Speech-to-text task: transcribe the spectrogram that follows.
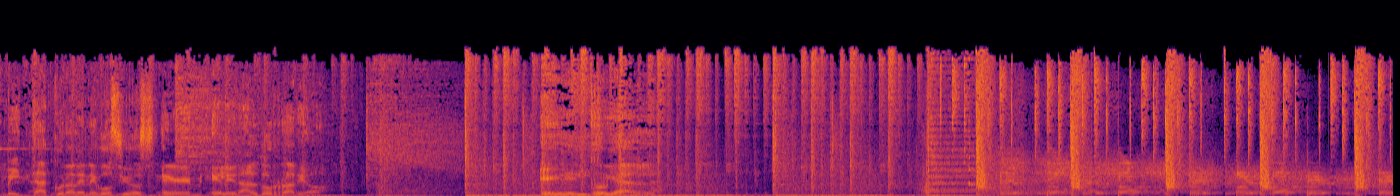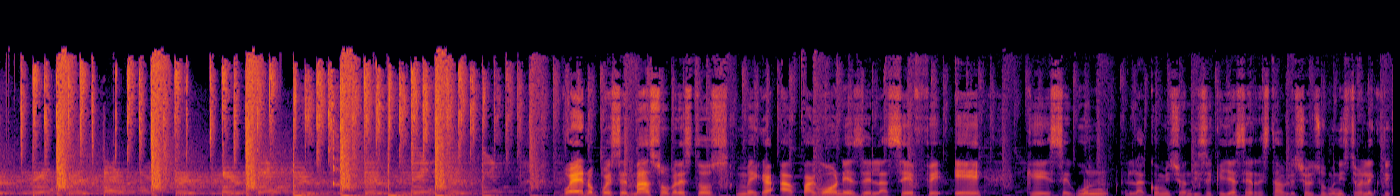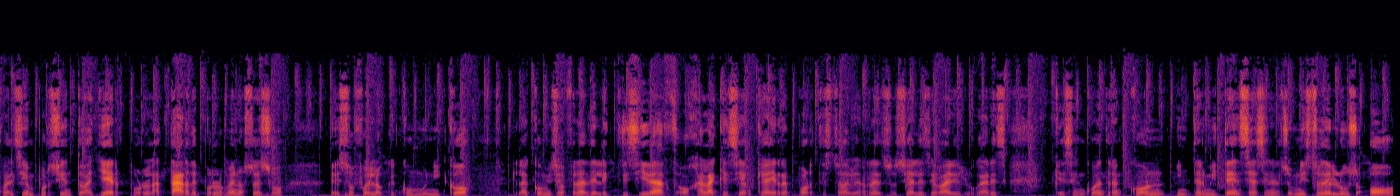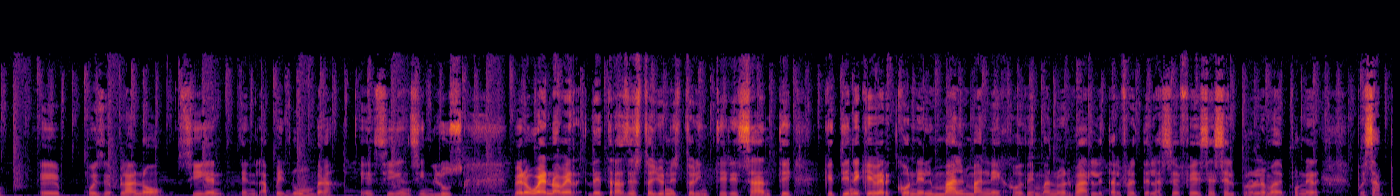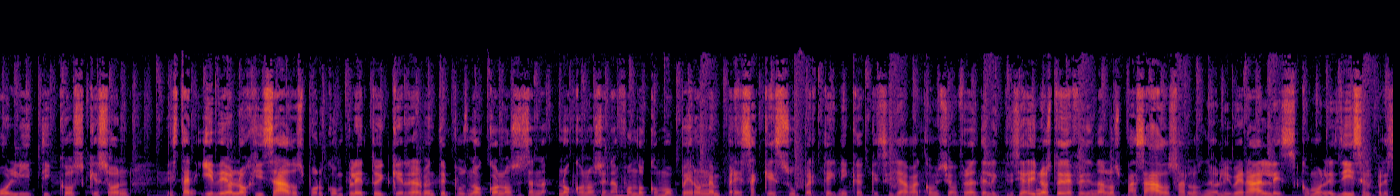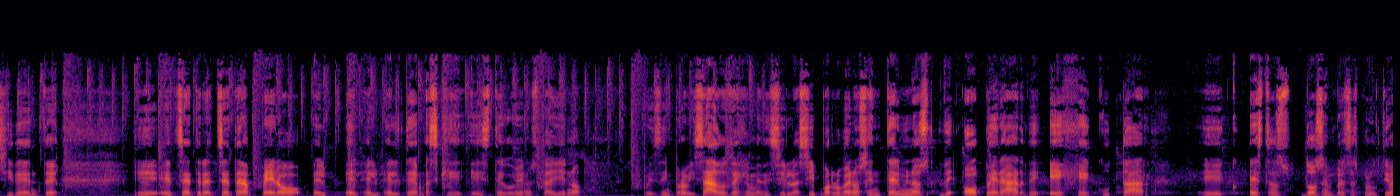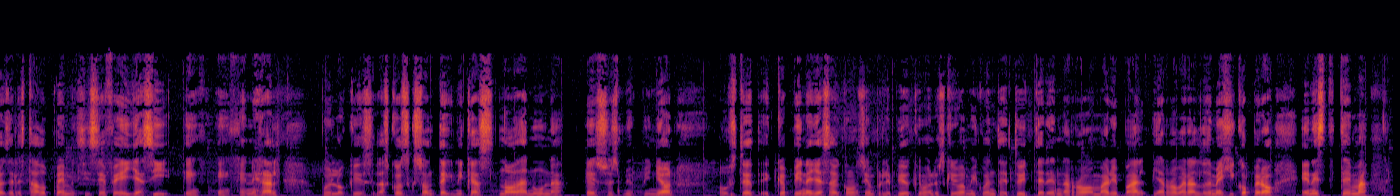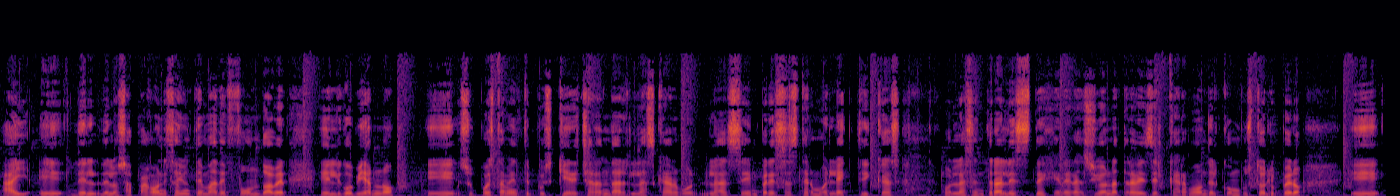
Bitácora de negocios en El Heraldo Radio. El editorial. Bueno, pues es más sobre estos mega apagones de la CFE que según la comisión dice que ya se restableció el suministro eléctrico al 100% ayer por la tarde, por lo menos eso, eso fue lo que comunicó la Comisión Federal de Electricidad. Ojalá que sí, aunque hay reportes todavía en redes sociales de varios lugares que se encuentran con intermitencias en el suministro de luz o eh, pues de plano siguen en la penumbra, eh, siguen sin luz. Pero bueno, a ver, detrás de esto hay una historia interesante que tiene que ver con el mal manejo de Manuel Barlet al frente de la CFE. Es el problema de poner pues a políticos que son están ideologizados por completo y que realmente pues no conocen, no conocen a fondo cómo opera una empresa que es súper técnica que se llama Comisión Federal de Electricidad y no estoy defendiendo a los pasados, a los neoliberales, como les dice el presidente, eh, etcétera, etcétera, pero el, el tema es que este gobierno está lleno pues improvisados, déjeme decirlo así, por lo menos en términos de operar, de ejecutar eh, estas dos empresas productivas del Estado, Pemex y CFE, y así en, en general, pues lo que es, las cosas que son técnicas no dan una, eso es mi opinión. ¿O usted eh, qué opina? Ya sabe, como siempre, le pido que me lo escriba a mi cuenta de Twitter en arroba Mario Mal y arroba Heraldo de México. Pero en este tema hay, eh, de, los apagones, hay un tema de fondo. A ver, el gobierno eh, supuestamente pues quiere echar a andar las, las empresas termoeléctricas o las centrales de generación a través del carbón, del combustorio, pero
